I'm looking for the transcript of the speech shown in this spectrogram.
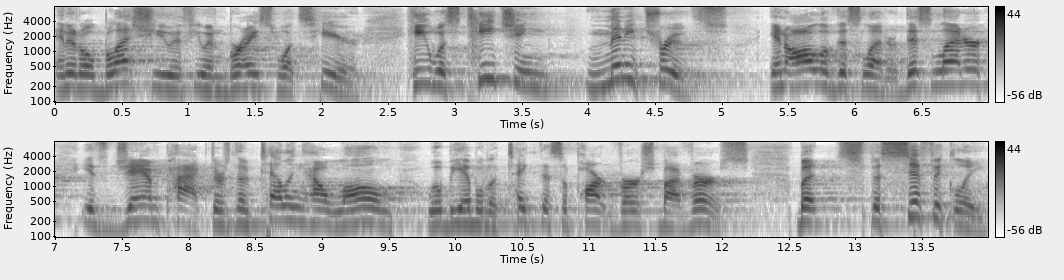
and it'll bless you if you embrace what's here. He was teaching many truths in all of this letter. This letter is jam packed. There's no telling how long we'll be able to take this apart verse by verse. But specifically,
